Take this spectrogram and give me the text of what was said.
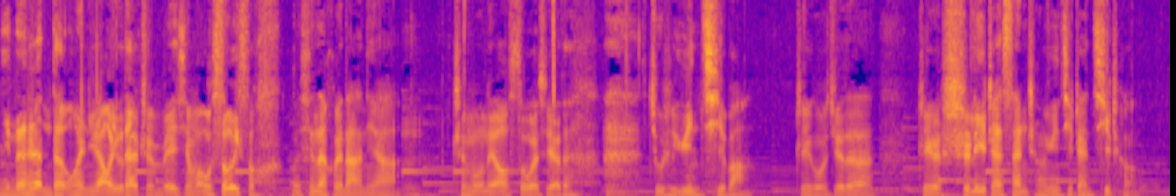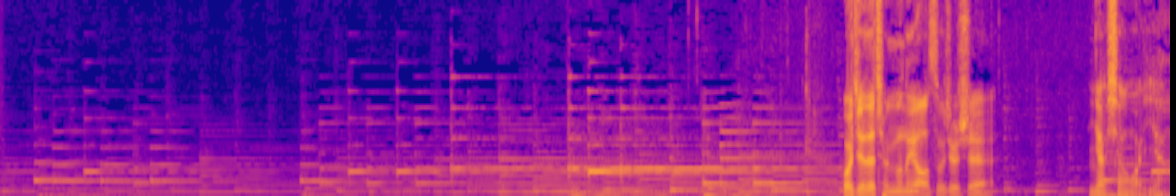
你能让你等会儿，你让我有点准备行吗？我搜一搜。我现在回答你啊，嗯，成功的要素，我觉得 就是运气吧。这个我觉得。这个实力占三成运气占七成。我觉得成功的要素就是你要像我一样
